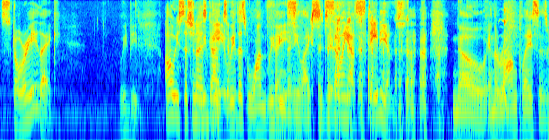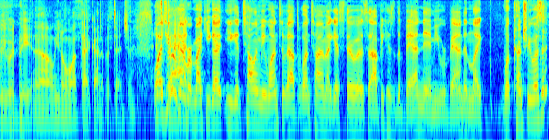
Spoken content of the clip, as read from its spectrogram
story, like we'd be oh, he's such a nice we'd guy, be- except for we'd- this one thing be that he likes to do. selling out stadiums. No, in the wrong places we would be. No, we don't want that kind of attention. well, I do bad. remember, Mike. You got you got telling me once about the one time. I guess there was uh, because of the band name. You were banned in like what country was it?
